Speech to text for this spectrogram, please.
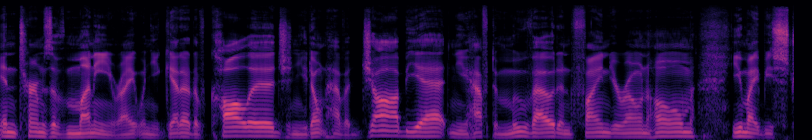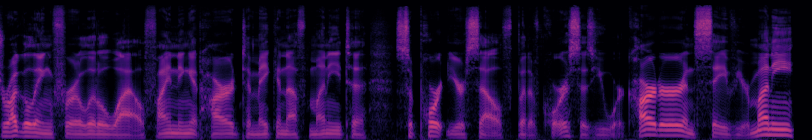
in terms of money, right? When you get out of college and you don't have a job yet and you have to move out and find your own home You might be struggling for a little while, finding it hard to make enough money to support yourself. But of course, as you work harder and save your money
